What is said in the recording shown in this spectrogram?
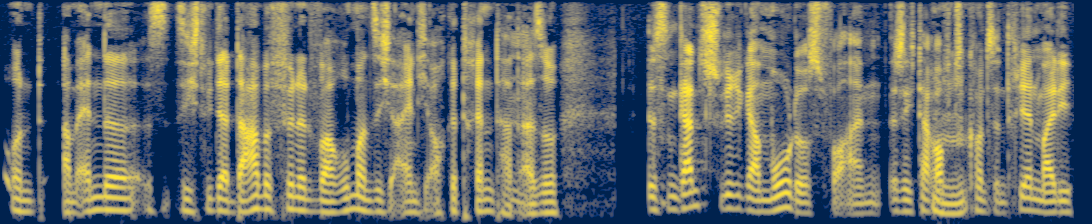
und am Ende sich wieder da befindet, warum man sich eigentlich auch getrennt hat. Mhm. Also ist ein ganz schwieriger Modus vor allem, sich darauf mhm. zu konzentrieren, weil die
